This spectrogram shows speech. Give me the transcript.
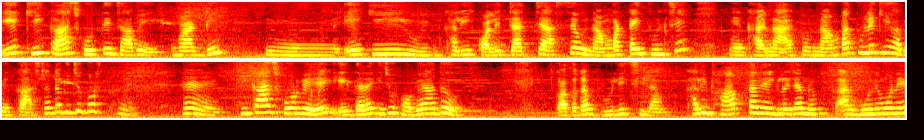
এ কি কাজ করতে যাবে? ঘোড়ার উম, এ কি খালি কলেজ যাচ্ছে, আসছে, ওই নাম্বারটাই তুলছে। না, এখন নাম্বার তুলে কি হবে? কাজটা তো কিছু করতে হবে। হ্যাঁ কি কাজ করবে? এর দ্বারা কিছু হবে আদৌ? কতটা ভুলই ছিলাম। খালি ভাবতাম এগুলো জানো আর মনে মনে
